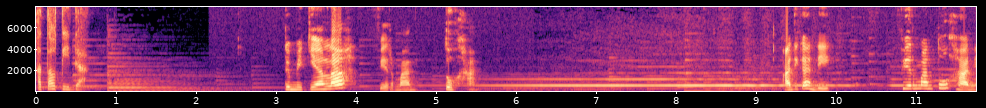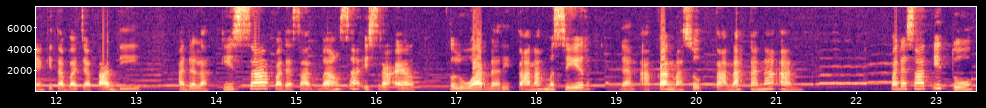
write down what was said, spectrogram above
atau tidak? Demikianlah firman Tuhan. Adik-adik, firman Tuhan yang kita baca tadi adalah kisah pada saat bangsa Israel keluar dari tanah Mesir dan akan masuk tanah Kanaan. Pada saat itu,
